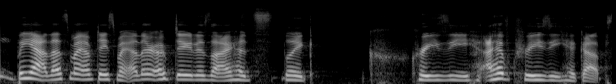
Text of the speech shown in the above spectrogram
Yay. But yeah, that's my updates. My other update is I had like crazy I have crazy hiccups.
